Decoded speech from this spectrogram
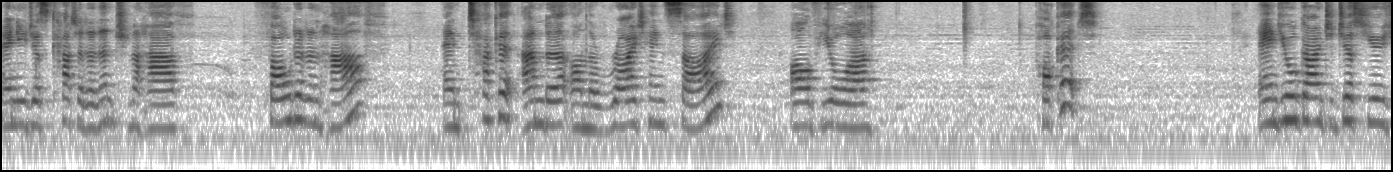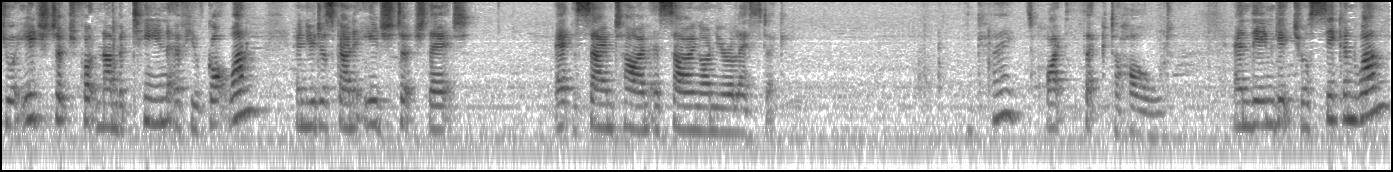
and you just cut it an inch and a half, fold it in half and tuck it under on the right hand side of your pocket. And you're going to just use your edge stitch foot number 10 if you've got one. And you're just going to edge stitch that at the same time as sewing on your elastic. Okay it's quite thick to hold. And then get your second one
